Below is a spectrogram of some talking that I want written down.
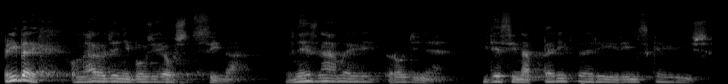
Príbeh o narodení Božieho syna v neznámej rodine, kde si na periférii rímskej ríše,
